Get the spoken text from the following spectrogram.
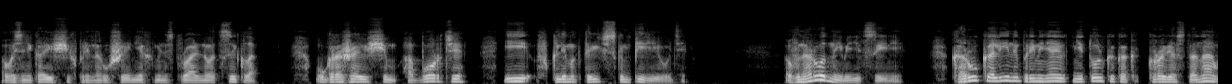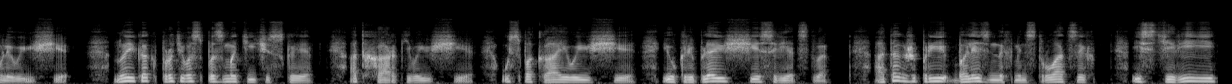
возникающих при нарушениях менструального цикла, угрожающем аборте и в климактерическом периоде. В народной медицине кору калины применяют не только как кровеостанавливающее, но и как противоспазматическое, отхаркивающее, успокаивающее и укрепляющее средство, а также при болезненных менструациях, истерии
